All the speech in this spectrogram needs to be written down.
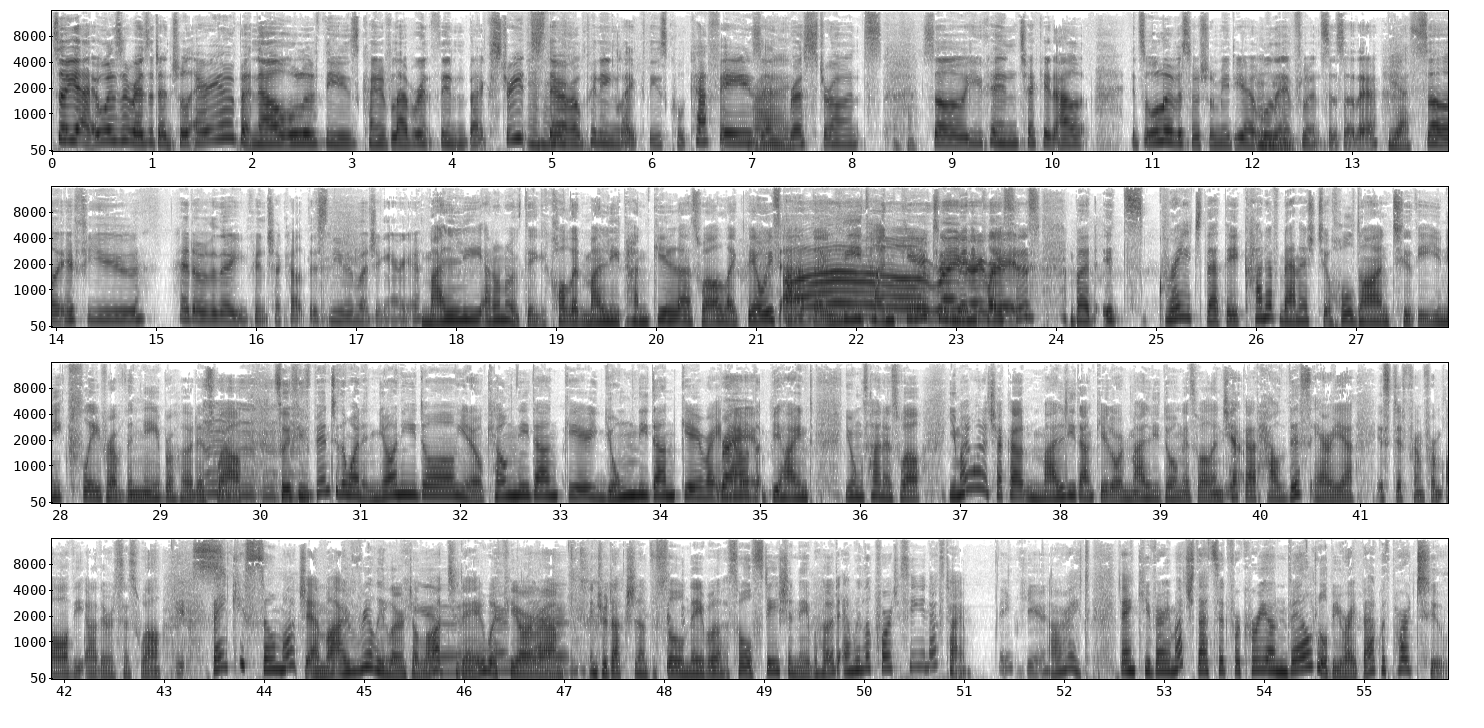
so yeah, it was a residential area, but now all of these kind of labyrinthine back streets, they're opening like these cool cafes Mm-hmm. Right. and restaurants. So you can check it out. It's all over social media. All the influencers are there. Mm-hmm. Yes. So if you head over there, you can check out this new emerging area. Mali, I don't know if they call it Mali Tankil as well. Like they always add the Li oh, Tankil to Oh, right, many right, right. places. But it's great that they kind of managed to hold on to the unique flavor of the neighborhood as mm, well. Mm, mm, so if mm. you've been to the one in Yeonidong, you know, Gyeongnidankil, Yongnidankil right, now Right. th- behind Yongsan as well, you might want to check out Mallidankil or Mali Dong as well and check Yeah. out how this area is different from all the others as well. Yes. Thank you so much, Emma. I really learned a lot today with your um, introduction of the Seoul neighbor, Seoul Station neighborhood, and we look forward to seeing you next time. Thank you. All right. Thank you very much. That's it for Korea Unveiled. We'll be right back with part two.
